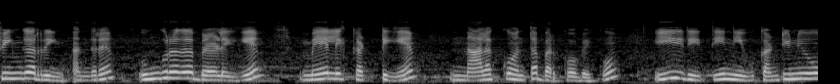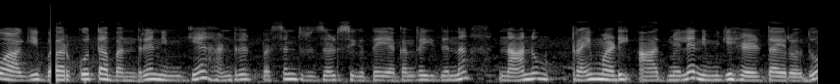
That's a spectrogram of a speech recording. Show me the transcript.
ಫಿಂಗರ್ ರಿಂಗ್ ಅಂದರೆ ಉಂಗುರದ ಬೆರಳಿಗೆ, ಮೇಲೆ ಕಟ್ಟಿಗೆ ನಾಲ್ಕು ಅಂತ ಬರ್ಕೋಬೇಕು. ಈ ರೀತಿ ನೀವು ಕಂಟಿನ್ಯೂ ಆಗಿ ಬರ್ಕೋತಾ ಬಂದರೆ ನಿಮಗೆ ಹಂಡ್ರೆಡ್ ಪರ್ಸೆಂಟ್ ರಿಸಲ್ಟ್ ಸಿಗುತ್ತೆ. ಯಾಕಂದರೆ ಇದನ್ನು ನಾನು ಟ್ರೈ ಮಾಡಿ ಆದಮೇಲೆ ನಿಮಗೆ ಹೇಳ್ತಾ ಇರೋದು.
